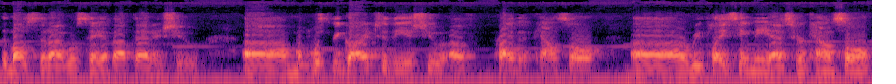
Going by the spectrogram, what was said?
the most that I will say about that issue. Um, with regard to the issue of private counsel uh, replacing me as her counsel,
